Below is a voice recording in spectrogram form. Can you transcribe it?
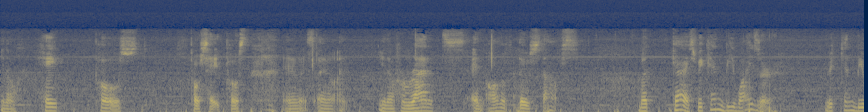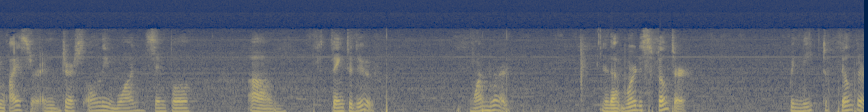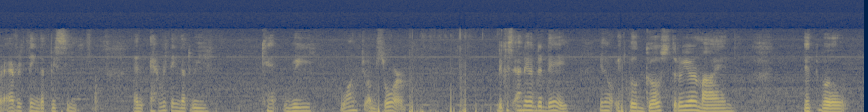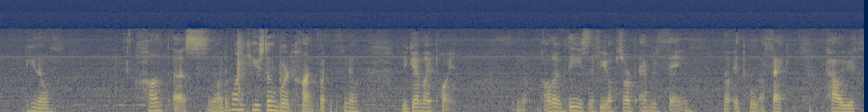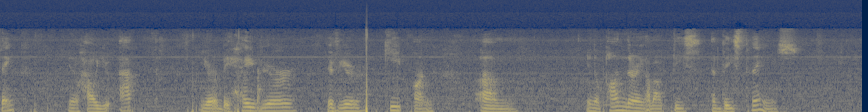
you know, hate post, post hate post. Anyways, I know, I, you know, rants and all of those stuffs. But guys, we can be wiser. We can be wiser, and there's only one simple um, thing to do. One word. And that word is filter. We need to filter everything that we see and everything that we can we want to absorb because at the end of the day you know it will goes through your mind it will you know haunt us you know i don't want to use the word hunt but you know you get my point you know all of these if you absorb everything know it will affect how you think you know how you act your behavior if you keep on um, you know pondering about these and these things.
